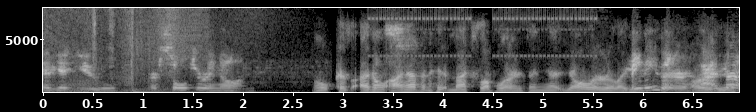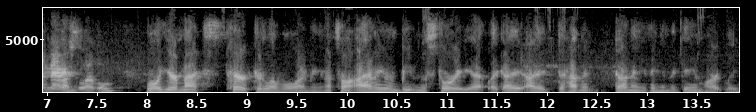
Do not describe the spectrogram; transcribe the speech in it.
And yet you are soldiering on. Well, cause I don't. I haven't hit max level or anything yet. Y'all are like. Me neither. I'm not max I'm- level. Well, you're max character level. I mean, that's all. I haven't even beaten the story yet. Like, I, I haven't done anything in the game hardly.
